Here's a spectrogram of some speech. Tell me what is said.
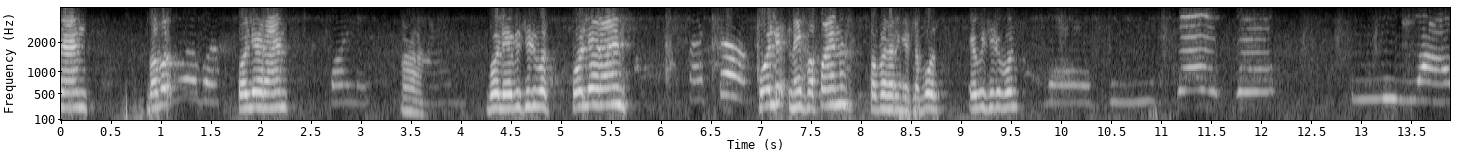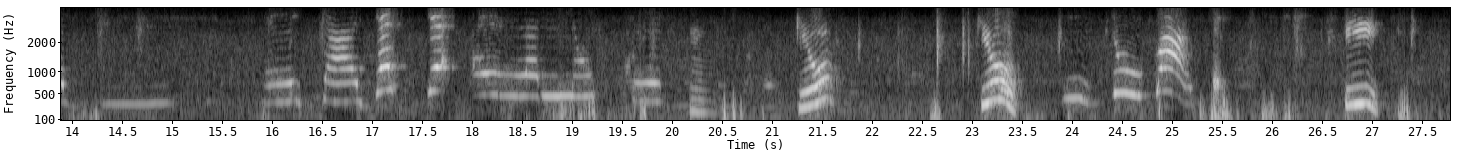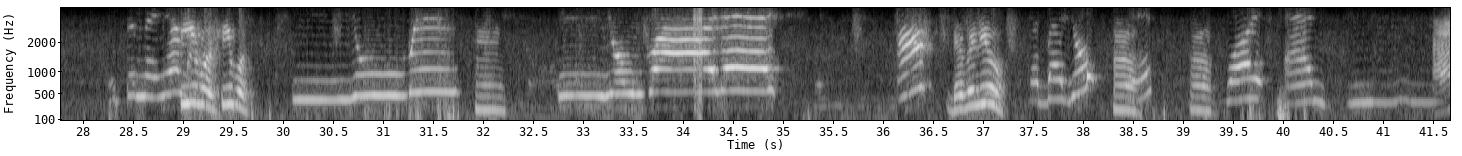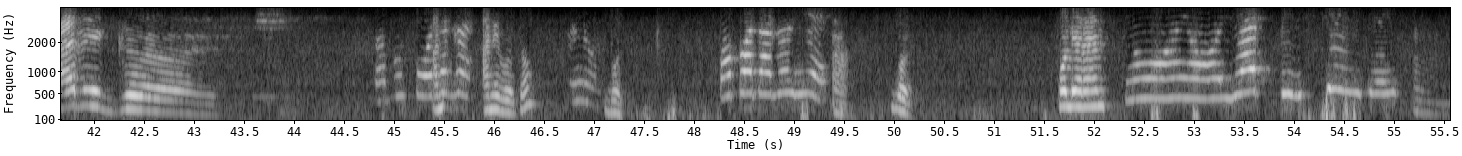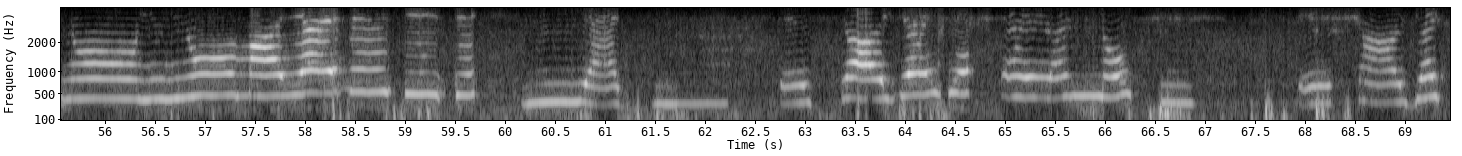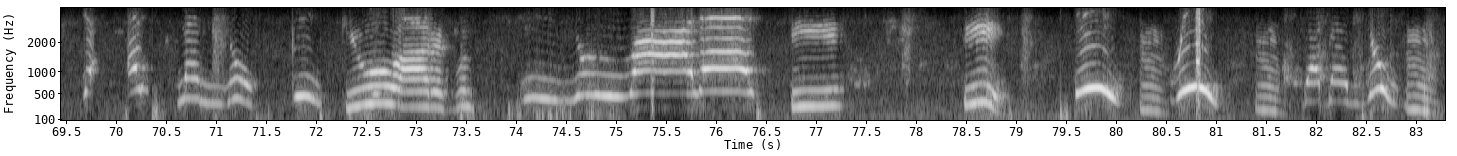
Hands. Baba, hold your hands. हाँ बोल ABCD बोल your hands. बोल नाही पप्पा आहे ना पप्पा सारखं घेतलं बोल एबीसीडी बोल क्यों क्यों टी टी बोल टी बोल। डब्ल्यू अरे गुड आणि आणि बोलतो बोल doesn't yet. हाँ बोल। Hold your hands. like, and then no, P. Q are responsible. You are T. T. T. Mm. We. Mm. That is you. Mm.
